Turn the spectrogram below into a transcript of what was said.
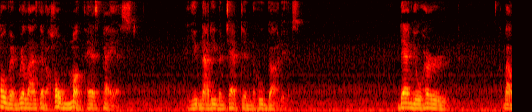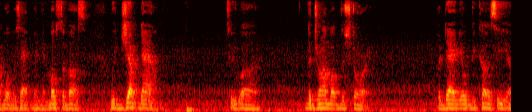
over and realize that a whole month has passed. And you've not even tapped into who God is. Daniel heard about what was happening, and most of us, we jumped down to uh, the drama of the story with Daniel because he uh,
